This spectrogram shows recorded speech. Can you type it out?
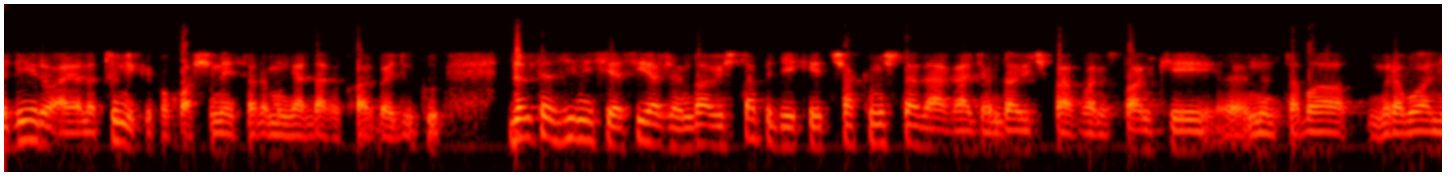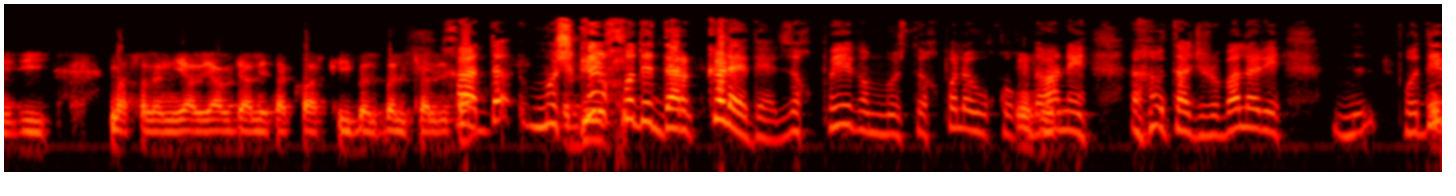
په ډیرو ایالتونو کې په خواشنۍ سره موږ دغه کار باید وکړو دلته ځینې سیاسي اجنډا وشته په دې کې چک نشته دا غا اجنډا چې په افغانستان کې نن سبا روان دي مثلا یو یو ډلې ته کار کوي بل بل ډلې ته دا مشکل خود درک کړی دی زه خو پیګم مستقبل حقوقدان تجربه لري په دې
